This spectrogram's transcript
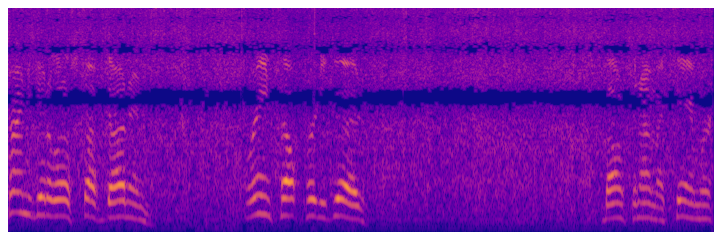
trying to get a little stuff done and rain felt pretty good. Bouncing on my camera.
